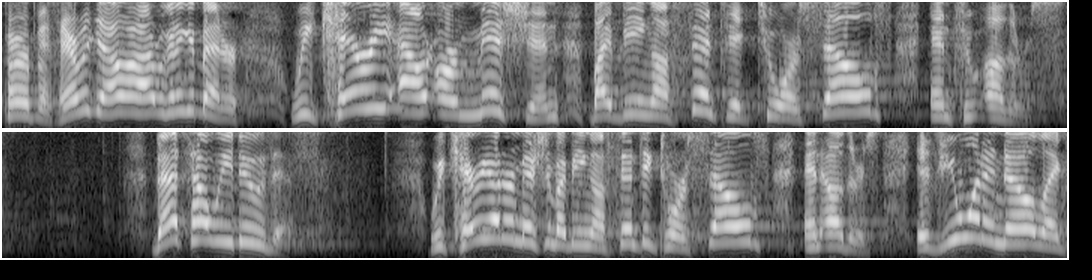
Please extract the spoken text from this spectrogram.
purpose. Here we go. All right, we're going to get better. We carry out our mission by being authentic to ourselves and to others. That's how we do this. We carry out our mission by being authentic to ourselves and others. If you want to know, like,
